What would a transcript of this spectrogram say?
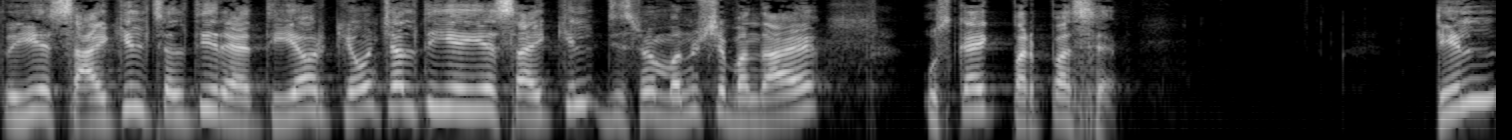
तो ये साइकिल चलती रहती है। और क्यों चलती है ये साइकिल जिसमें मनुष्य बंधा है, उसका एक पर्पस है। Till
